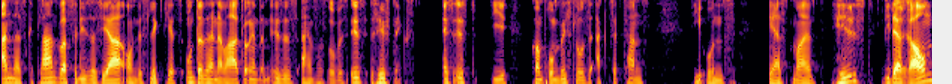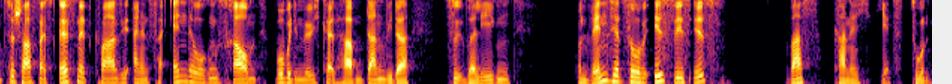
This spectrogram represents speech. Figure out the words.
anders geplant war für dieses Jahr und es liegt jetzt unter deinen Erwartungen, dann ist es einfach so, wie es ist. Es hilft nichts. Es ist die kompromisslose Akzeptanz, die uns erstmal hilft, wieder Raum zu schaffen. Es öffnet quasi einen Veränderungsraum, wo wir die Möglichkeit haben, dann wieder zu überlegen, und wenn es jetzt so ist, wie es ist, was kann ich jetzt tun?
